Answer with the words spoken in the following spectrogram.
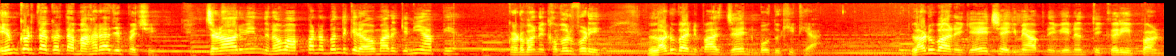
એમ કરતા કરતા મહારાજે પછી ચણારવિંદ નવ આપવાના બંધ કર્યા. મારે કે નહીં આપીએ? કડબાને ખબર પડી. લાડુબાની પાસે જઈને બહુ દુખી થયા. લાડુબાને કહે છે કે મેં આપને વિનંતી કરી, પણ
